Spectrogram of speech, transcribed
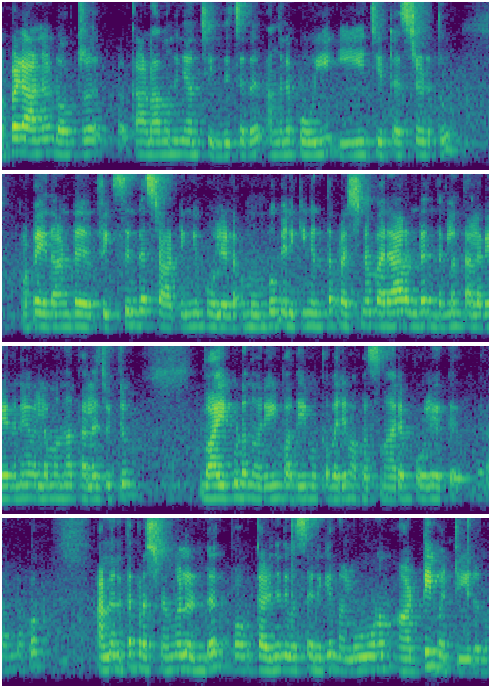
അപ്പോഴാണ് ഡോക്ടർ കാണാമെന്ന് ഞാൻ ചിന്തിച്ചത്. അങ്ങനെ പോയി ഇ ജി ടെസ്റ്റ് എടുത്തു. അപ്പോൾ ഏതാണ്ട് ഫിക്സിന്റെ സ്റ്റാർട്ടിങ് പോലെയുണ്ട് അപ്പം മുമ്പും എനിക്ക് ഇങ്ങനത്തെ പ്രശ്നം വരാറുണ്ട്. എന്തെങ്കിലും തലവേദനയോ വല്ലതും വന്നാൽ തല ചുറ്റും വായിക്കൂടെ നൊരയും പതയും ഒക്കെ വരും. അപസ്മാരം പോലെയൊക്കെ വരാറുണ്ട്. അപ്പം അങ്ങനത്തെ പ്രശ്നങ്ങളുണ്ട്. അപ്പോൾ കഴിഞ്ഞ ദിവസം എനിക്ക് നല്ലോണം അടി പറ്റിയിരുന്നു.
